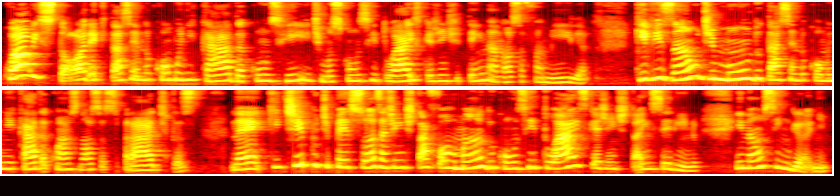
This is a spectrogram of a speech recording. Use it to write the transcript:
qual história que está sendo comunicada com os ritmos, com os rituais que a gente tem na nossa família? Que visão de mundo está sendo comunicada com as nossas práticas? Né? Que tipo de pessoas a gente está formando com os rituais que a gente está inserindo? E não se engane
